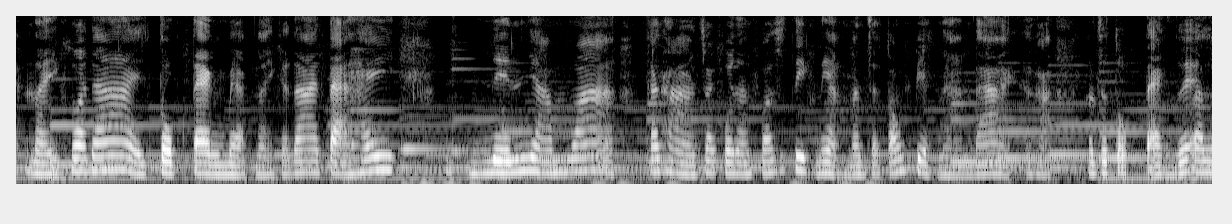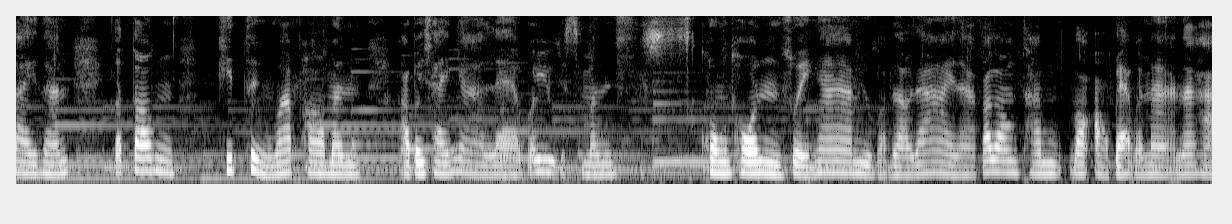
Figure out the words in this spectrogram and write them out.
บไหนก็ได้ตกแต่งแบบไหนก็ได้ แต่ให้เน้นย้ำว่ากระถางจากขวดน้ำพลาสติกเนี่ยมันจะต้องเปียกน้ำได้นะคะเราจะตกแต่งด้วยอะไรนั้น ก็ต้องคิดถึงว่าพอมันเอาไปใช้งานแล้วก็อยู่มันคงทนสวยงามอยู่กับเราได้นะก็ลองทำลองออกแบบกันมานะคะ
